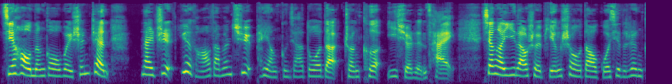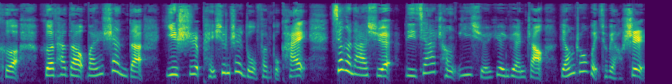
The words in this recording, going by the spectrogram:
今后能够为深圳。乃至粤港澳大湾区培养更加多的专科医学人才。香港医疗水平受到国际的认可，和它的完善的医师培训制度分不开。香港大学李嘉诚医学院院长梁卓伟就表示，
